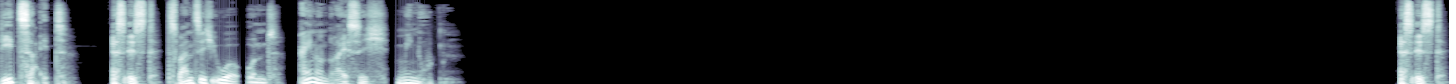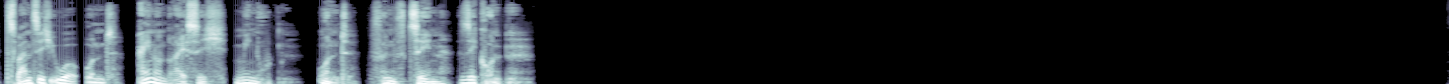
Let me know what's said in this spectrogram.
Die Zeit. Es ist 20 Uhr und 31 Minuten. Es ist 20 Uhr und 31 Minuten und 15 Sekunden.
